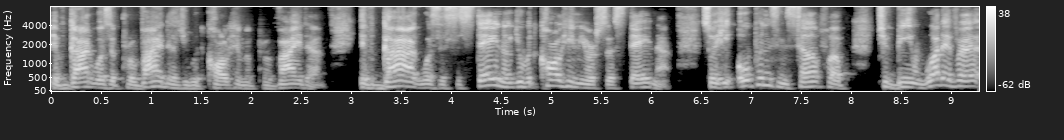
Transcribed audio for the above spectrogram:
If God was a provider, you would call Him a provider. If God was a sustainer, you would call Him your sustainer. So He opens Himself up to be whatever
